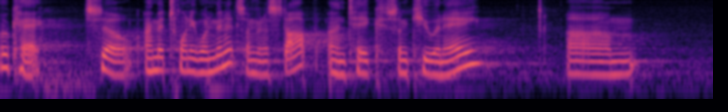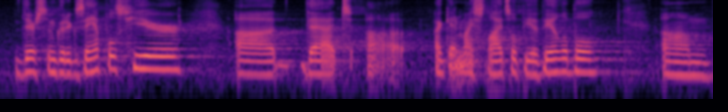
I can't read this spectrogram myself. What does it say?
Okay, so I'm at 21 minutes. I'm going to stop and take some Q&A. Um, There's some good examples here uh, that, uh, again, my slides will be available. Um,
